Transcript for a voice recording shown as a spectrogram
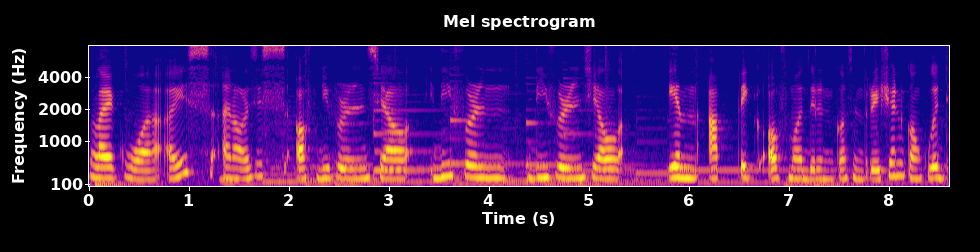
Likewise analysis of differential different differential in uptake of modern concentration conclude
